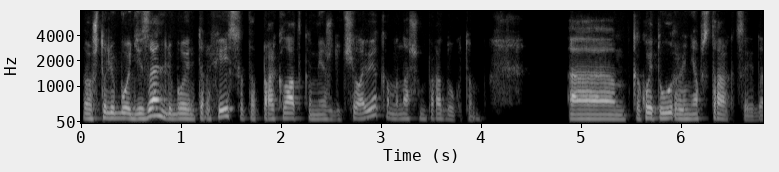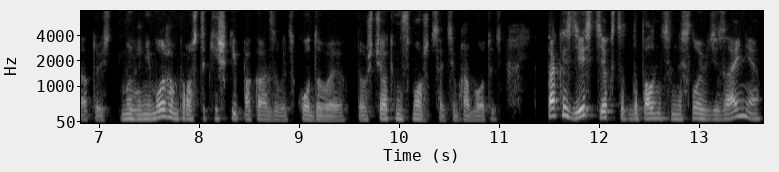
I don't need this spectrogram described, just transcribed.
Потому что любой дизайн, любой интерфейс – это прокладка между человеком и нашим продуктом какой-то уровень абстракции, да, то есть мы же не можем просто кишки показывать кодовые, потому что человек не сможет с этим работать. Так и здесь текст – это дополнительный слой в дизайне,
